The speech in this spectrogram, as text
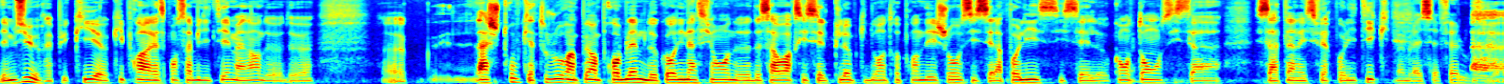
des mesures. Et puis, qui, euh, qui prend la responsabilité maintenant de. de, là, je trouve qu'il y a toujours un peu un problème de coordination, de, de savoir si c'est le club qui doit entreprendre des choses, si c'est la police, si c'est le canton, si ça, si ça atteint les sphères politiques. Même la SFL aussi. Euh,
